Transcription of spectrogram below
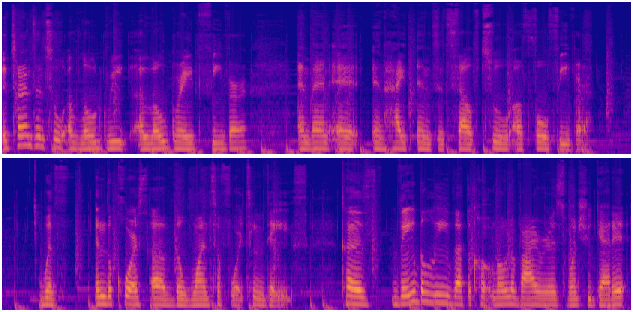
it turns into a low grade a low grade fever and then it, heightens itself to a full fever with in the course of the 1 to 14 days. Cuz they believe that the coronavirus once you get it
